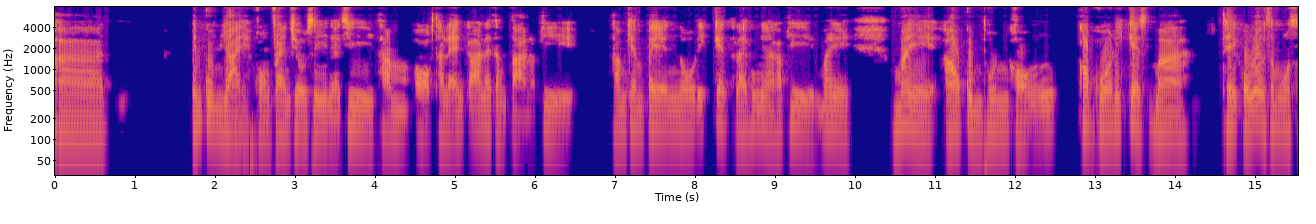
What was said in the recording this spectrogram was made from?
อ่า เป็นกลุ่มใหญ่ของแฟนเชลซีเนี่ยที่ทำออกแถลงการอะไรต่างๆนะที่ทำแคมเปญโนริกเกตอะไรพวกเนี้ยครับที่ไม่ไม่เอากลุ่มทุนของครอบครัวริกเกตมาเทคโอเวอร์สโมส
